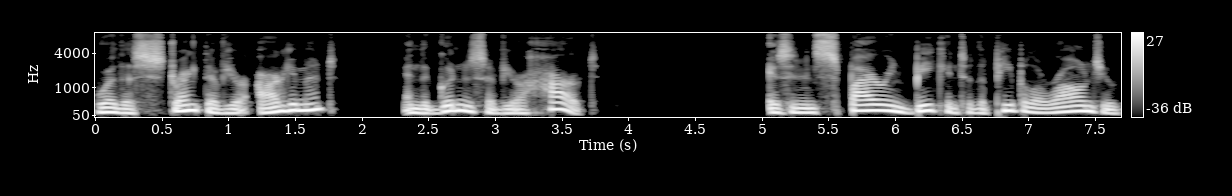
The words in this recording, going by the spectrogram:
where the strength of your argument and the goodness of your heart is an inspiring beacon to the people around you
